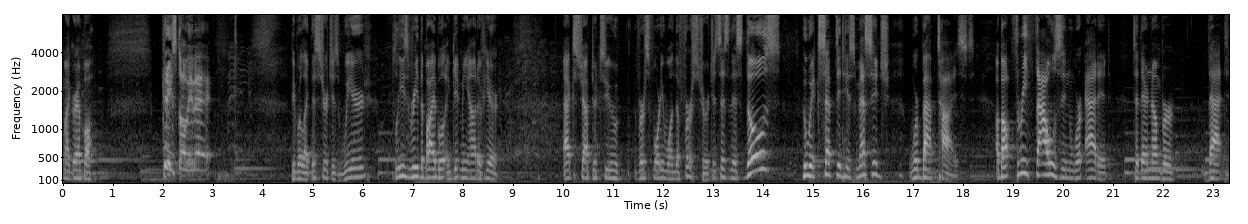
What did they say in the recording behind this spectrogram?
my grandpa. Cristo vive. People are like, this church is weird. Please read the Bible and get me out of here. Acts chapter 2, verse 41, the first church. It says this Those who accepted his message were baptized. About 3,000 were added to their number that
